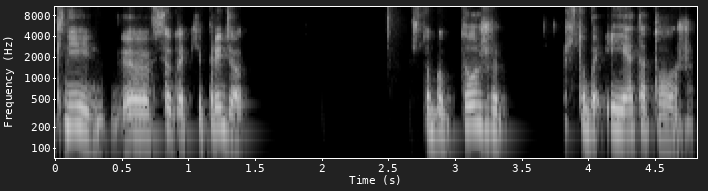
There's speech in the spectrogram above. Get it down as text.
к ней э, все-таки придет. Чтобы тоже, чтобы и это тоже.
